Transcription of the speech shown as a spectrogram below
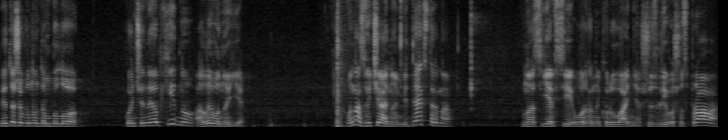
Не те, щоб воно там було конче необхідно, але воно є. Вона, звичайно, амбідекстерна. У нас є всі органи керування, що зліва, що справа.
